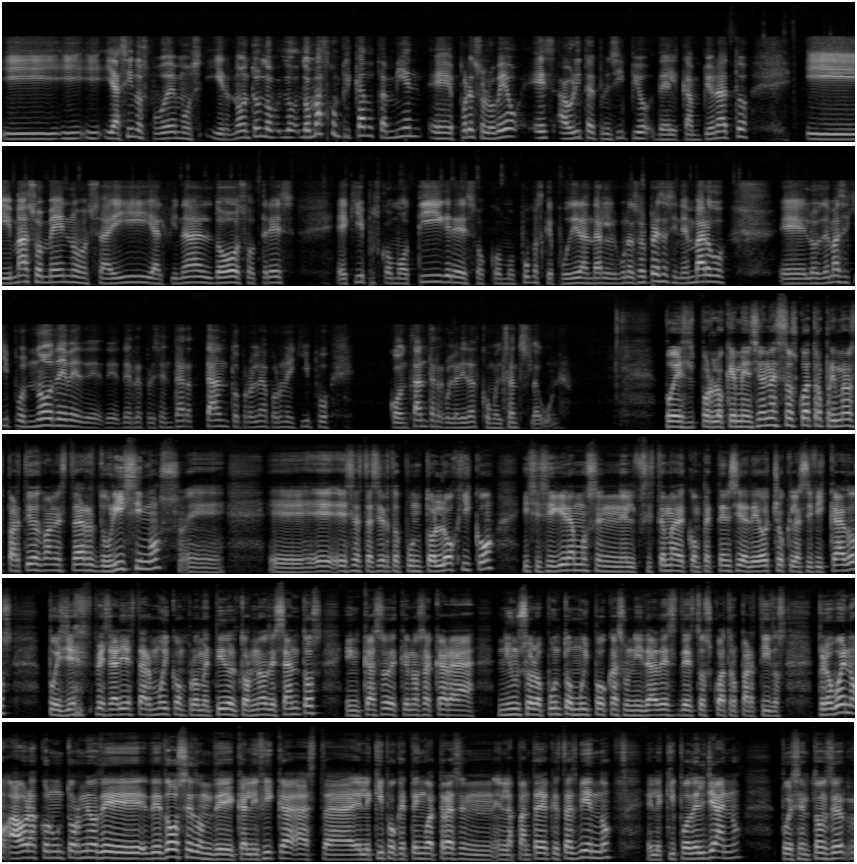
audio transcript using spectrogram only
Y, así nos podemos ir, ¿no? Entonces lo, más complicado también, eh, por eso lo veo, es ahorita el principio del campeonato. Y más o menos ahí al final dos o tres equipos como Tigres o como Pumas que pudieran darle alguna sorpresa. Sin embargo, eh, los demás equipos no debe de, representar tanto problema por un equipo con tanta regularidad como el Santos Laguna pues por lo que menciona, estos cuatro primeros partidos van a estar durísimos. Eh, eh, es hasta cierto punto lógico. Y si siguiéramos en el sistema de competencia de ocho clasificados, pues ya empezaría a estar muy comprometido el torneo de Santos en caso de que no sacara ni un solo punto, muy pocas unidades de estos cuatro partidos. Pero bueno, ahora con un torneo de, de 12 donde califica hasta el equipo que tengo atrás en la pantalla que estás viendo, el equipo del Llano, pues entonces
